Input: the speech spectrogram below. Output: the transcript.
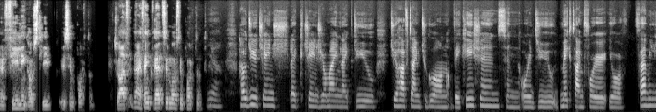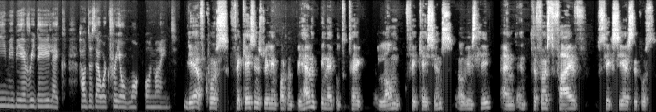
uh, feeling how sleep is important. So I, th- I think that's the most important. Yeah. How do you change like change your mind? Like do you do you have time to go on vacations and or do you make time for your family maybe every day? Like how does that work for your mo- own mind? Yeah, of course. Vacation is really important. We haven't been able to take long vacations, obviously. And in the first five, six years, it was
